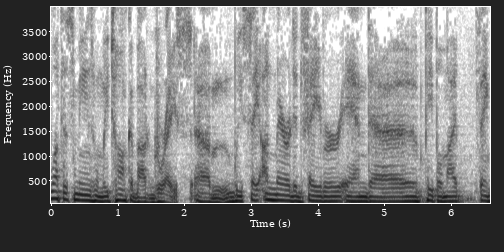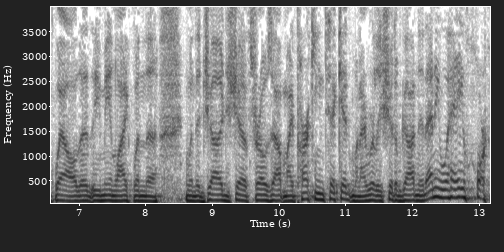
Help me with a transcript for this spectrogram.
what this means when we talk about grace. Um, we say unmerited favor, and uh, people might think, well, the, you mean like when the when the judge uh, throws out my parking ticket when I really should have gotten it anyway? Or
